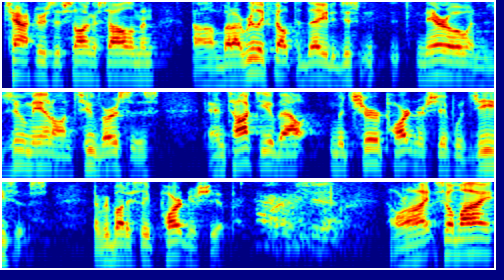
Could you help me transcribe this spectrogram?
chapters of Song of Solomon. Um, but I really felt today to just n- narrow and zoom in on two verses and talk to you about mature partnership with Jesus. Everybody say partnership. Partnership. All right, so my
